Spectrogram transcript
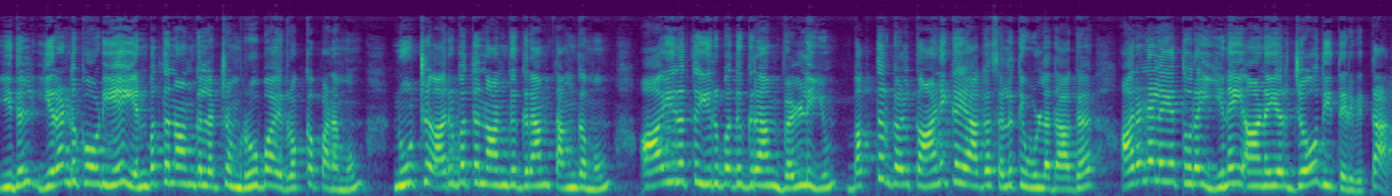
இதில் இரண்டு கோடியே எண்பத்து நான்கு லட்சம் ரூபாய் ரொக்க பணமும் நூற்று அறுபத்து நான்கு கிராம் தங்கமும் ஆயிரத்து இருபது கிராம் வெள்ளியும் பக்தர்கள் காணிக்கையாக செலுத்தி உள்ளதாக அறநிலையத்துறை இணை ஆணையர் ஜோதி தெரிவித்தார்.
